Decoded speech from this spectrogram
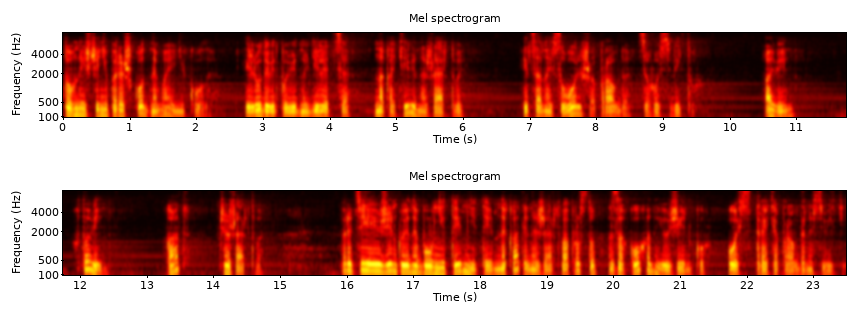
то в нищенні перешкод немає ніколи. І люди, відповідно, діляться на катів і на жертви. І це найсуворіша правда цього світу. А він? Хто він? Кат чи жертва? Перед цією жінкою не був ні тим, ні тим, не кат і не жертва, а просто закоханий у жінку. Ось третя правда на світі.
